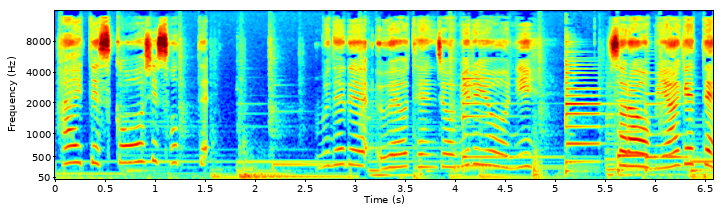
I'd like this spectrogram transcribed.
吐いて少し反って胸で上を天井を見るように空を見上げて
